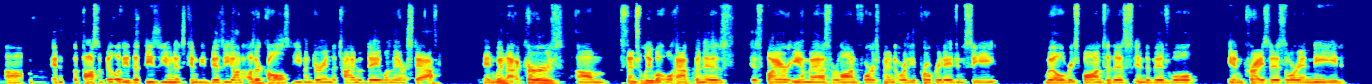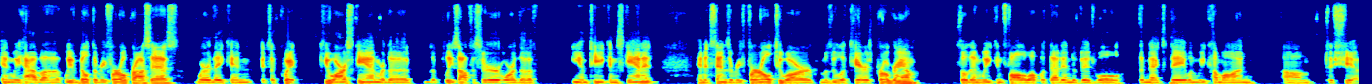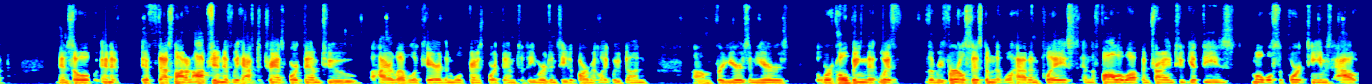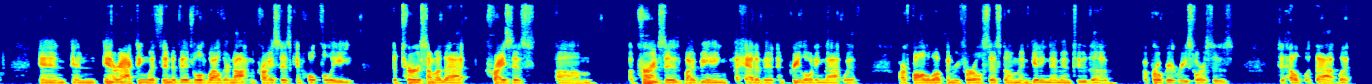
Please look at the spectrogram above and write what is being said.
um, and the possibility that these units can be busy on other calls, even during the time of day when they are staffed. And when that occurs, um, essentially what will happen is is fire, EMS, or law enforcement, or the appropriate agency will respond to this individual in crisis or in need. And we have a we've built a referral process where they can it's a quick QR scan where the the police officer or the EMT can scan it, and it sends a referral to our Missoula Cares program so then we can follow up with that individual the next day when we come on um, to shift. And so, and if if that's not an option, if we have to transport them to a higher level of care, then we'll transport them to the emergency department like we've done um, for years and years. But we're hoping that with the referral system that we'll have in place and the follow up and trying to get these mobile support teams out and, and interacting with individuals while they're not in crisis can hopefully deter some of that crisis um, occurrences by being ahead of it and preloading that with our follow up and referral system and getting them into the appropriate resources to help with that. But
